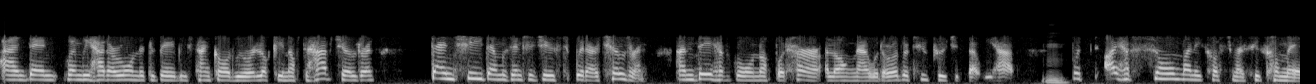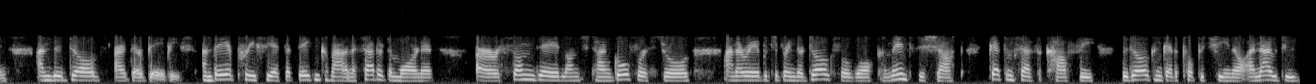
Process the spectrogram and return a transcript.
And then when we had our own little babies, thank God we were lucky enough to have children. Then she then was introduced with our children, and they have grown up with her along now with our other two pooches that we have. Mm. But I have so many customers who come in, and the dogs are their babies, and they appreciate that they can come out on a Saturday morning or Sunday lunchtime, go for a stroll, and are able to bring their dog for a walk, come into the shop, get themselves a coffee. The dog can get a puppuccino. I now do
